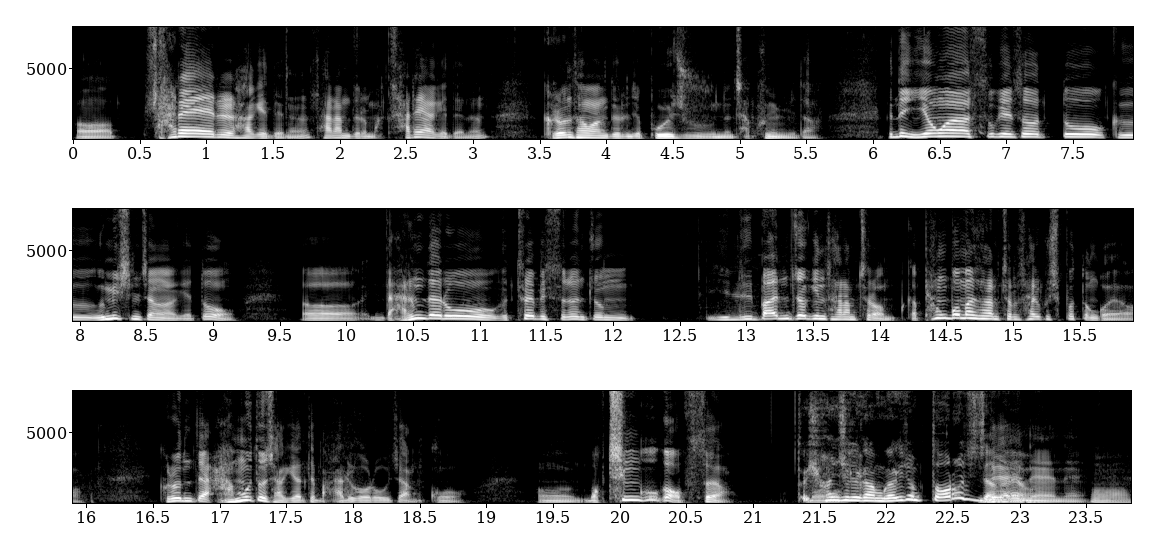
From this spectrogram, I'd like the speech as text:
어 살해를 하게 되는 사람들을 막 살해하게 되는 그런 상황들을 이제 보여주는 작품입니다. 근데 이 영화 속에서 또 그 의미심장하게 또 어, 나름대로 그 트래비스는 좀 일반적인 사람처럼 그러니까 평범한 사람처럼 살고 싶었던 거예요. 그런데 아무도 자기한테 말을 걸어오지 않고 어 막 친구가 없어요. 또 뭐. 현실 감각이 좀 떨어지잖아요. 네네네. 네, 네. 어.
